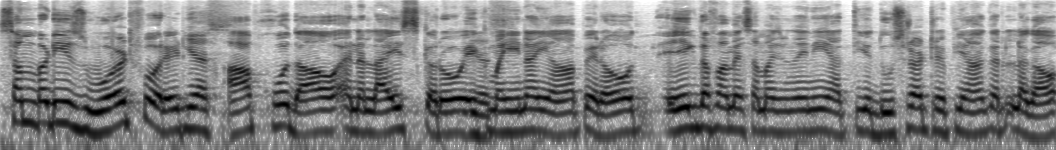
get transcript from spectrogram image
somebody's word for it آپ خود آؤ انالائز کرو ایک مہینہ یہاں پہ رہو ایک دفعہ میں سمجھ میں نہیں آتی ہے دوسرا ٹرپ یہاں کر لگاؤ۔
